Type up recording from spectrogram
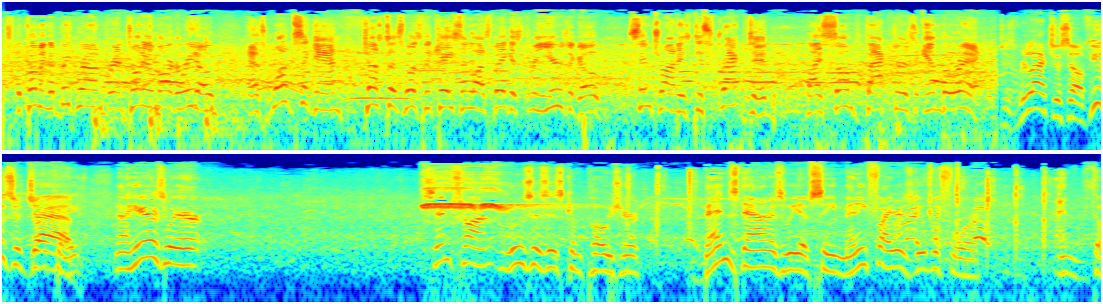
It's becoming a big round for Antonio Margarito, as once again, just as was the case in Las Vegas three years ago, Cintron is distracted by some factors in the ring. Just relax yourself. Use your jab. Okay, now here's where Cintron loses his composure, bends down as we have seen many fighters do before, and the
